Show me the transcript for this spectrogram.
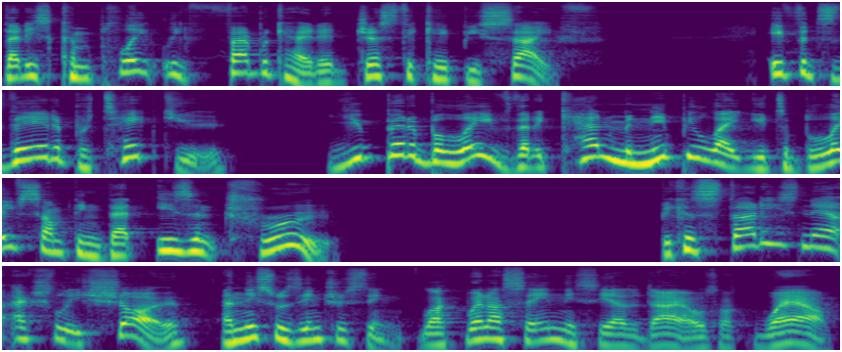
that is completely fabricated just to keep you safe. If it's there to protect you, you better believe that it can manipulate you to believe something that isn't true. Because studies now actually show, and this was interesting, like when I seen this the other day, I was like, wow,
